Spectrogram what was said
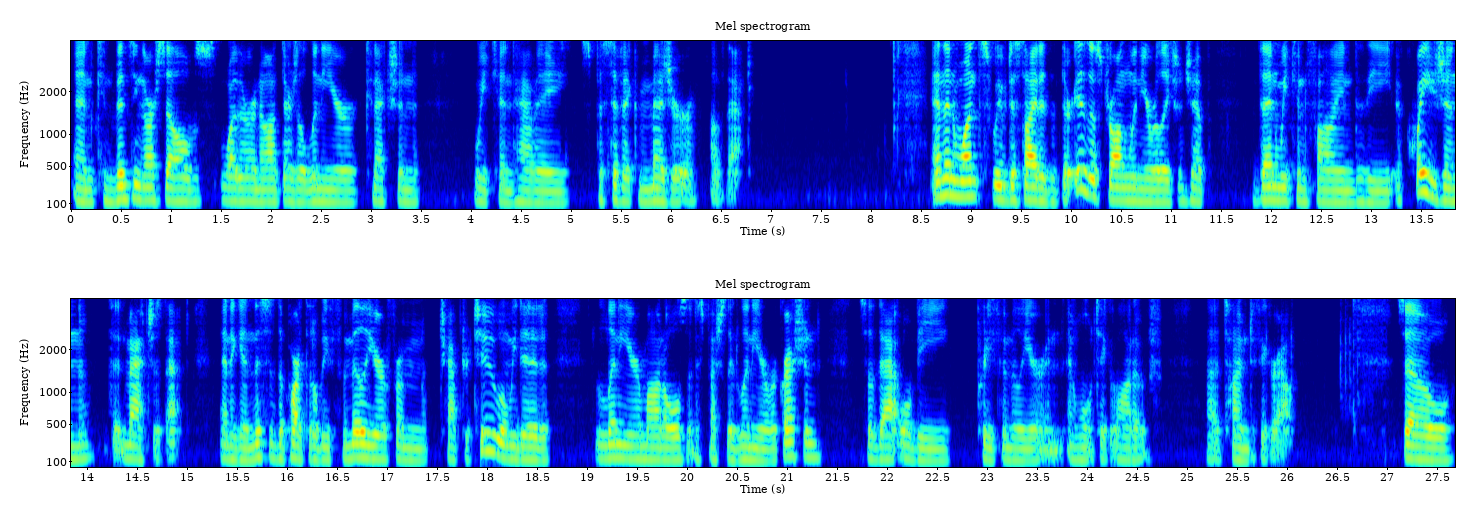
and convincing ourselves whether or not there's a linear connection, we can have a specific measure of that. And then once we've decided that there is a strong linear relationship, then we can find the equation that matches that. And again, this is the part that'll be familiar from chapter 2 when we did linear models and especially linear regression. So that will be pretty familiar and, and won't take a lot of uh, time to figure out. So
